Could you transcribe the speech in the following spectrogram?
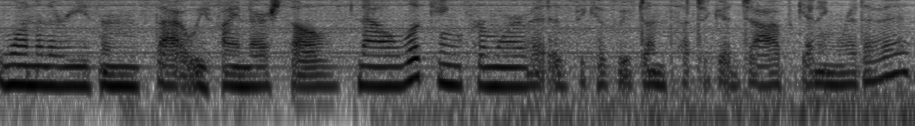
One of the reasons that we find ourselves now looking for more of it is because we've done such a good job getting rid of it.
